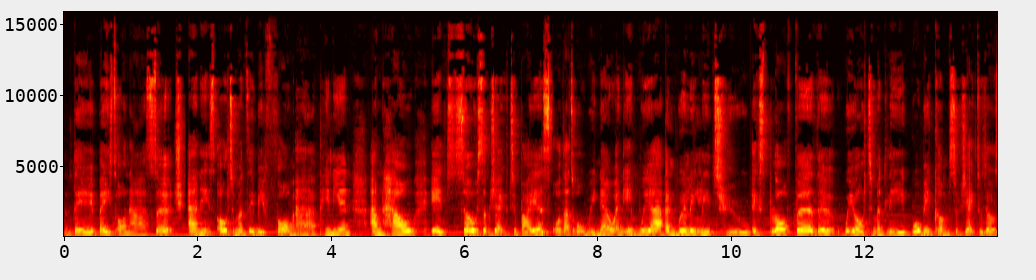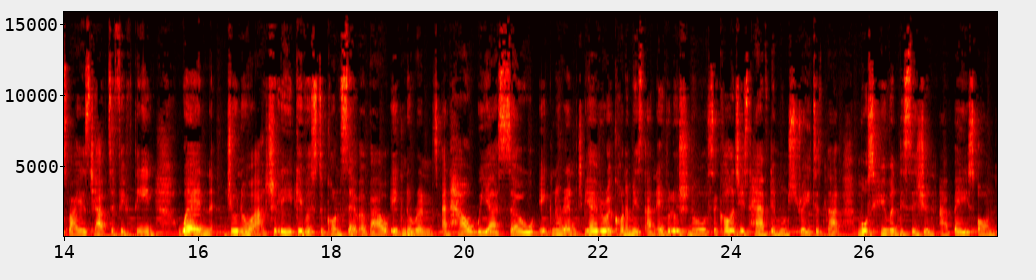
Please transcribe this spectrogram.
they based on our search. And it's ultimately we form our opinion and how it's so subject to bias. Or that's all we know. And if we are unwillingly to explore further we ultimately will become subject to those bias. Chapter chapter 15 when Yuval actually gave us the concept about ignorance and how we are so ignorant. Behavioral economists and evolutionary psychologists have demonstrated that most human decisions are based on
